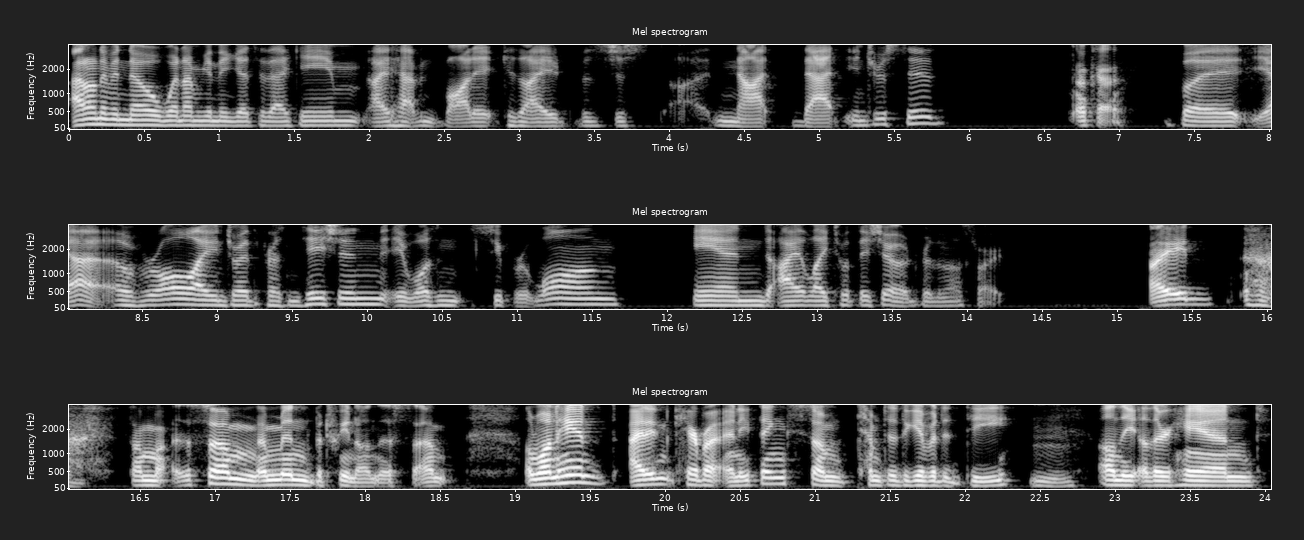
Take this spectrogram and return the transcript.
I don't even know when I'm gonna get to that game. I haven't bought it because I was just uh, not that interested. Okay. But yeah, overall, I enjoyed the presentation. It wasn't super long, and I liked what they showed for the most part. I some some I'm in between on this. Um, on one hand, I didn't care about anything, so I'm tempted to give it a D. Mm. On the other hand,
